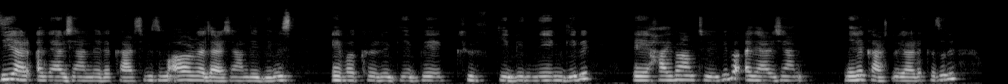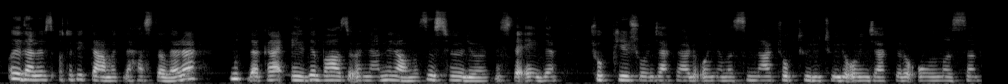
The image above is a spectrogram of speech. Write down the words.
diğer alerjenlere karşı bizim ağır alerjen dediğimiz ev akarı gibi, küf gibi, nem gibi, e, hayvan tüyü gibi alerjenlere karşı duyarlı kazanıyor. O nedenle biz atopik dermatli hastalara mutlaka evde bazı önlemler almasını söylüyorum. Mesela evde çok pirinç oyuncaklarla oynamasınlar, çok tüylü tüylü oyuncakları olmasın.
